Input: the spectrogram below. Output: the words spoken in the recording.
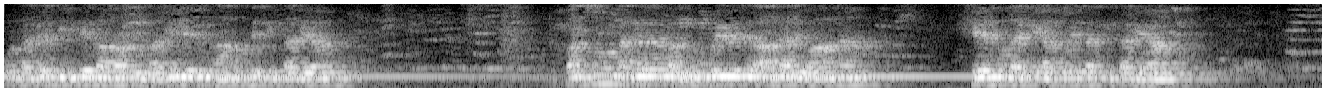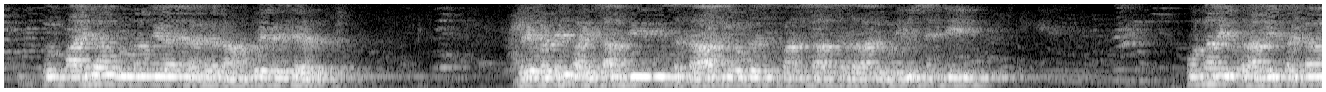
ਉਹ ਨਗਰ ਕੀਤੇ ਬਾਬਾ ਬੁੱਢਾ ਦੇ ਸਥਾਨ ਉੱਤੇ ਕੀਤਾ ਗਿਆ। ਪਰਸੋਂ ਨਗਰ ਭਗਤੂਪੁਰੇ ਵਿੱਚ ਰਾਤ ਦਾ ਦੀਵਾਨ ਸ਼ੇਰ ਨੂੰ ਲੈ ਕੇ 8 ਵਜੇ ਤੱਕ ਕੀਤਾ ਗਿਆ। ਤੋ ਅੱਜ ਦਾ ਪ੍ਰੋਗਰਾਮ ਜਿਹੜਾ ਨਗਰ ਰਾਮਪੁਰੇ ਵਿੱਚ ਵੱਡੇ ਭਾਈ ਸਾਹਿਬ ਜੀ ਸਰਦਾਰਯੋਗ ਸਰਪੰਚ ਸਾਹਿਬ, ਸਰਦਾਰ ਗੁਰਦੀਪ ਸਿੰਘ ਜੀ, ਉਹਨਾਂ ਦੇ ਉਪਰਾਲੇ ਸਰਕਾਰ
